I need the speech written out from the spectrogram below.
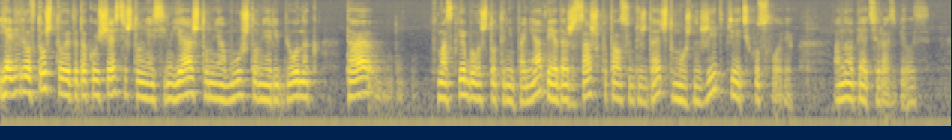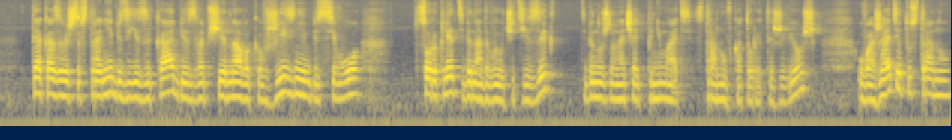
Я верила в то, что это такое счастье, что у меня семья, что у меня муж, что у меня ребенок. Да, в Москве было что-то непонятное. Я даже Сашу пыталась убеждать, что можно жить при этих условиях. Оно опять все разбилось. Ты оказываешься в стране без языка, без вообще навыков жизни, без всего. 40 лет тебе надо выучить язык, тебе нужно начать понимать страну, в которой ты живешь, уважать эту страну,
